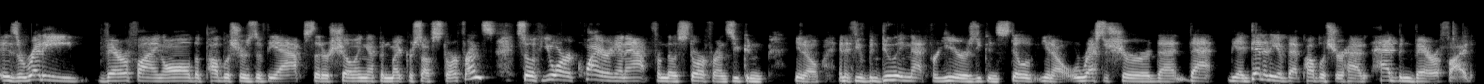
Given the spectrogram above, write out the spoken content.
is already verifying all the publishers of the apps that are showing up in Microsoft storefronts. So if you are acquiring an app from those storefronts, you can, you know, and if you've been doing that for years, you can still, you know, rest assured that that the identity of that publisher had had been verified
